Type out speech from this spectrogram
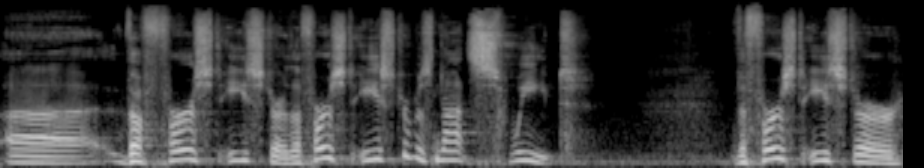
uh, the first Easter, the first Easter was not sweet. The first Easter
